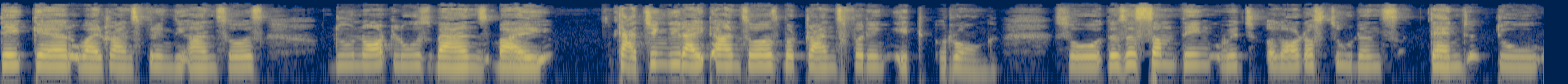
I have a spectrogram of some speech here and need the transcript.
take care while transferring the answers. Do not lose bands by catching the right answers but transferring it wrong. So this is something which a lot of students tend to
